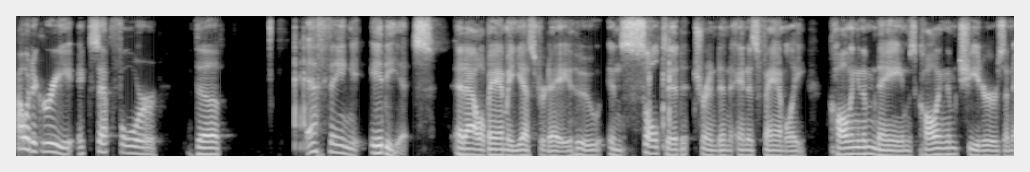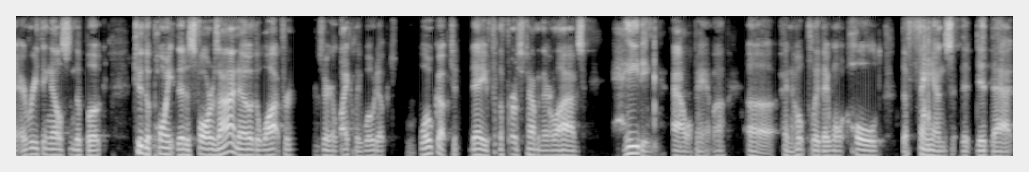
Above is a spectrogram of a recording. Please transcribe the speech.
I would agree, except for the effing idiots at Alabama yesterday who insulted Trendon and his family, calling them names, calling them cheaters, and everything else in the book, to the point that, as far as I know, the Watfords very likely woke up woke up today for the first time in their lives hating Alabama. Uh, and hopefully they won't hold the fans that did that,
